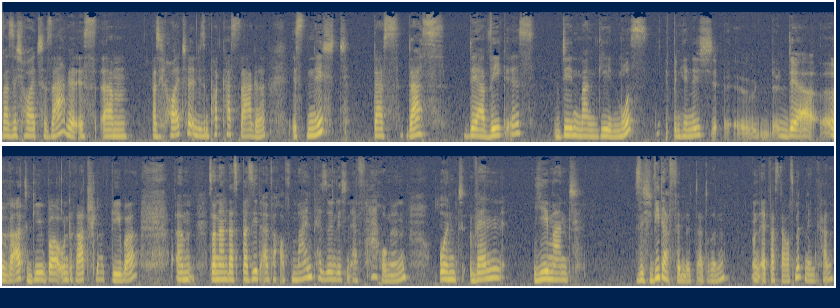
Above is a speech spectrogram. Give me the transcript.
was ich heute sage, ist, ähm, was ich heute in diesem Podcast sage, ist nicht, dass das der Weg ist, den man gehen muss. Ich bin hier nicht äh, der Ratgeber und Ratschlaggeber, ähm, sondern das basiert einfach auf meinen persönlichen Erfahrungen. Und wenn jemand sich wiederfindet da drin und etwas daraus mitnehmen kann,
